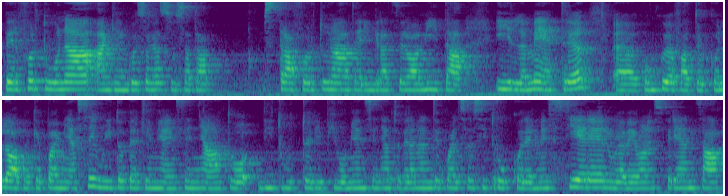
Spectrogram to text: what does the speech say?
per fortuna anche in questo caso sono stata strafortunata e ringrazierò a vita il maître eh, con cui ho fatto il colloquio che poi mi ha seguito perché mi ha insegnato di tutto e di più, mi ha insegnato veramente qualsiasi trucco del mestiere, lui aveva un'esperienza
